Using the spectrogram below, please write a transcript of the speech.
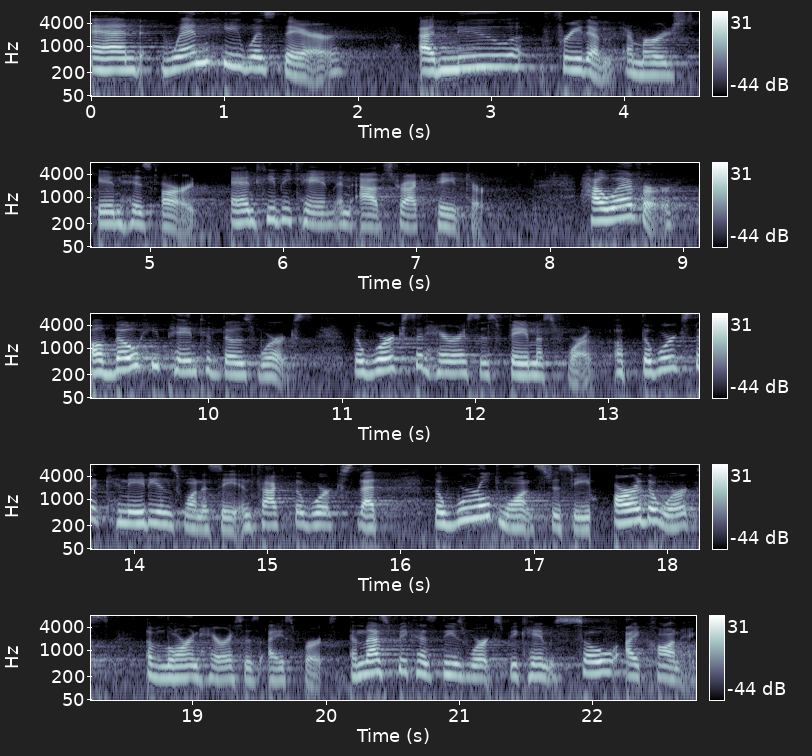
And when he was there, a new freedom emerged in his art, and he became an abstract painter. However, although he painted those works, the works that Harris is famous for, uh, the works that Canadians want to see, in fact, the works that the world wants to see, are the works of Lawren Harris's icebergs. And that's because these works became so iconic.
